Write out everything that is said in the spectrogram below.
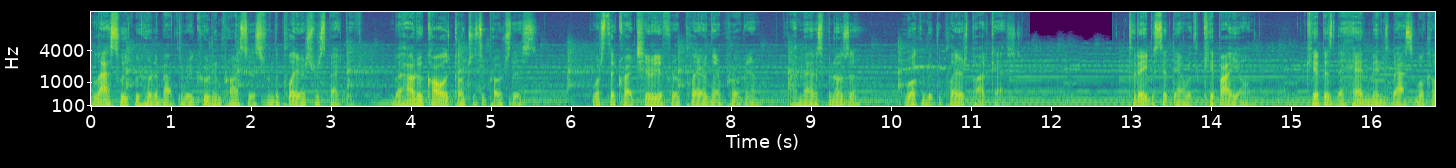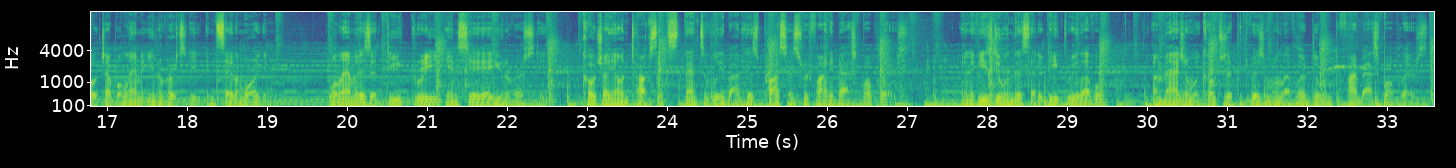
Last week we heard about the recruiting process from the player's perspective. But how do college coaches approach this? What's the criteria for a player in their program? I'm Matt Espinoza. Welcome to the Players Podcast. Today we sit down with Kip Ioane. Kip is the head men's basketball coach at Willamette University in Salem, Oregon. Willamette is a D3 NCAA university. Coach Ioane talks extensively about his process for finding basketball players. And if he's doing this at a D3 level, Imagine what coaches at the Division One level are doing to find basketball players.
